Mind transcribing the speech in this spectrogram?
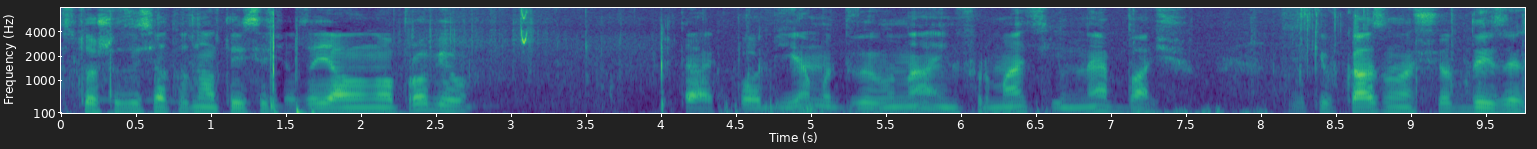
161 тисяча заявленого пробігу. Так, по об'єму двигуна інформації не бачу. Тільки вказано, що дизель.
